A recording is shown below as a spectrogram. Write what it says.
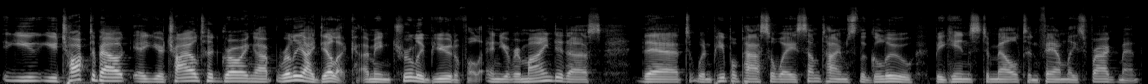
you you talked about uh, your childhood growing up really idyllic. I mean, truly beautiful, and you reminded us that when people pass away, sometimes the glue begins to melt and families fragment.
